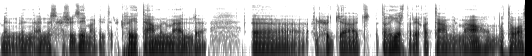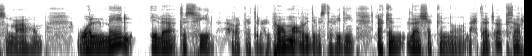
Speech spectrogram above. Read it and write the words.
من من علم نفس الحشود زي ما قلت لك في التعامل مع الحجاج تغيير طريقة التعامل معهم والتواصل معهم والميل إلى تسهيل حركة الحجاج. فهم already مستفيدين لكن لا شك أنه نحتاج أكثر.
